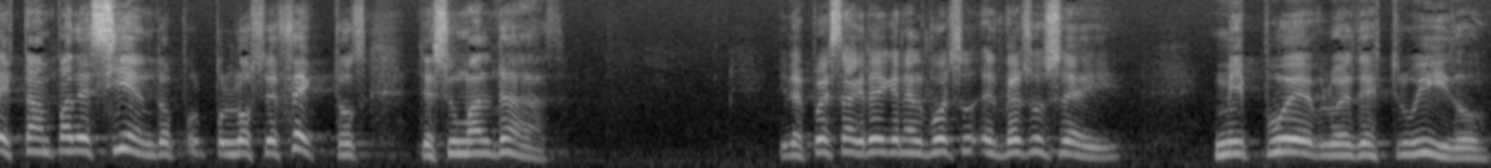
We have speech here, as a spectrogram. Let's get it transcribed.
están padeciendo por, los efectos de su maldad. Y después agrega en el verso, el verso 6, mi pueblo es destruido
